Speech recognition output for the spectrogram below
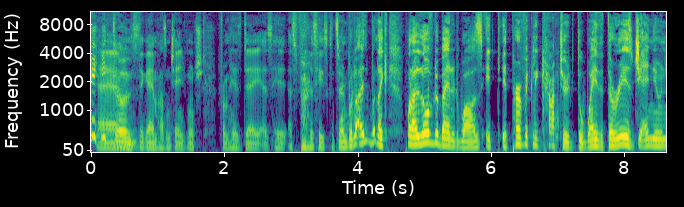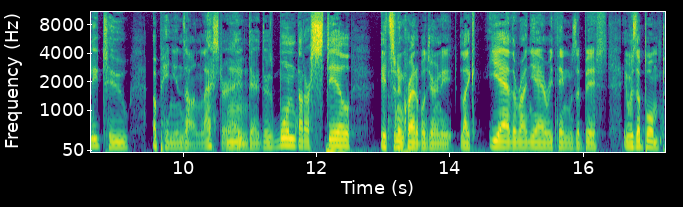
Um, He does. The game hasn't changed much from his day as his, as far as he's concerned. But, I, but like what I loved about it was it, it perfectly captured the way that there is genuinely two opinions on Leicester Mm. out there. There's one that are still. It's an incredible journey. Like yeah, the Ranieri thing was a bit. It was a bump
